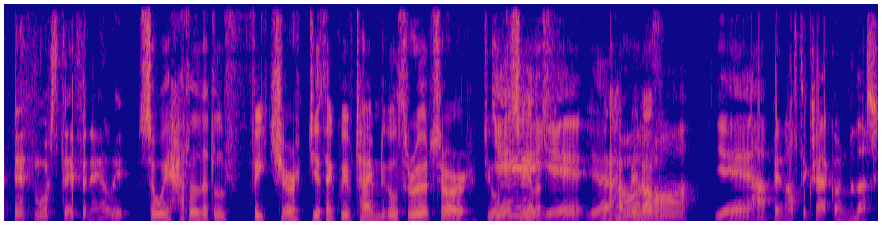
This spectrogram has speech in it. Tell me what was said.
most definitely. So we had a little feature. Do you think we have time to go through it, or do you want to see it? yeah, Yeah, happy no, enough? No. Yeah, happy enough to crack on with this.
